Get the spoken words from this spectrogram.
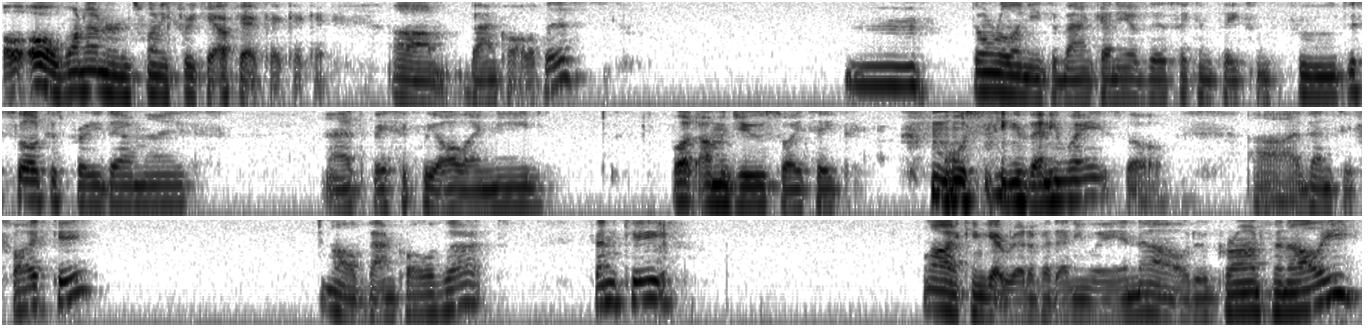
Oh, oh 123k. Okay, okay, okay, okay. Um, bank all of this. Mm, don't really need to bank any of this. I can take some food. The silk is pretty damn nice. That's basically all I need. But I'm a Jew, so I take most things anyway. So uh, then to 5k. I'll bank all of that. 10k. Well, I can get rid of it anyway. And now the grand finale.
